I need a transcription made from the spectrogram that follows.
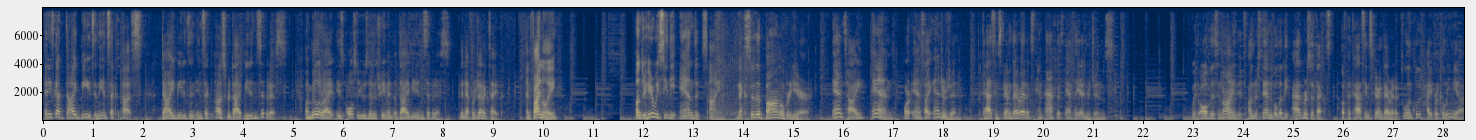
And he's got dyed beads in the insect pus. Dyed beads in insect pus for diabetes insipidus. A Amiloride is also used in the treatment of diabetes insipidus, the nephrogenic type. And finally, under here we see the AND sign, next to the bomb over here. Anti-AND, or anti-androgen. Potassium-sparing diuretics can act as anti-androgens. With all this in mind, it's understandable that the adverse effects of potassium-sparing diuretics will include hyperkalemia,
